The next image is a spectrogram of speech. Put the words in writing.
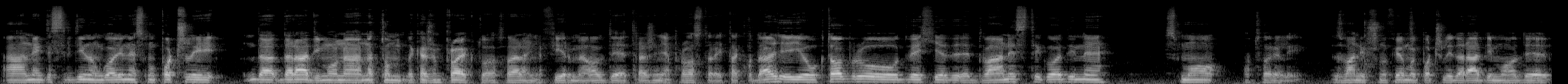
A, negde sredinom godine smo počeli da, da radimo na, na tom, da kažem, projektu otvaranja firme ovde, traženja prostora i tako dalje i u oktobru 2012. godine smo otvorili zvaničnu firmu i počeli da radimo ovde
